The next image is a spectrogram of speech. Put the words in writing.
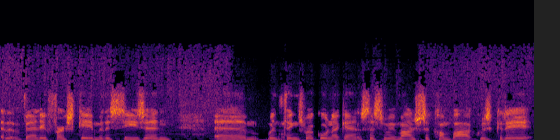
at the very first game of the season, um, when things were going against us and we managed to come back was great.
